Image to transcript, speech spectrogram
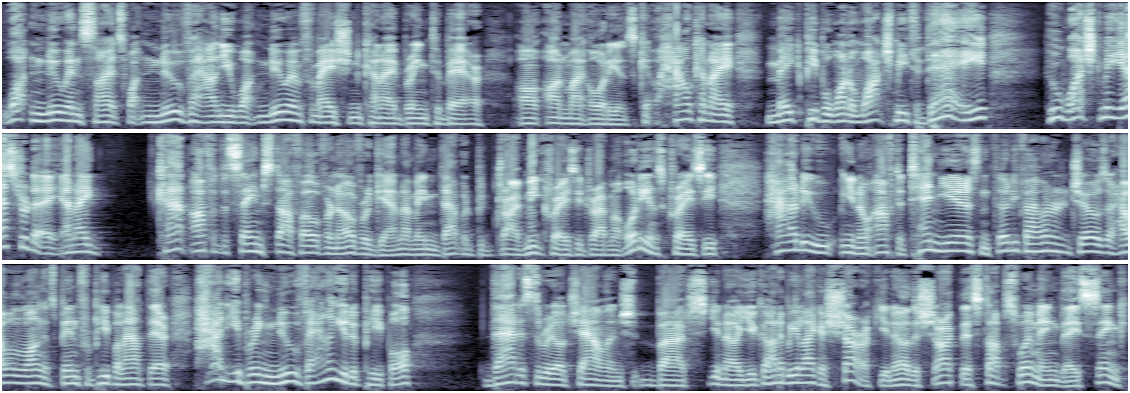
what new insights, what new value, what new information can I bring to bear on, on my audience? How can I make people want to watch me today who watched me yesterday? And I can't offer the same stuff over and over again. I mean, that would be, drive me crazy, drive my audience crazy. How do, you know, after 10 years and 3,500 shows or however long it's been for people out there, how do you bring new value to people That is the real challenge. But, you know, you got to be like a shark. You know, the shark, they stop swimming, they sink,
